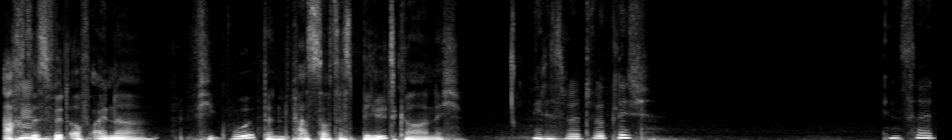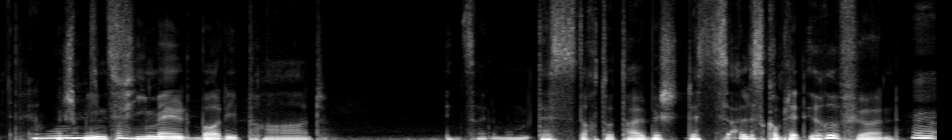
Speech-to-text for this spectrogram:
Ach, Hm. das wird auf einer Figur? Dann passt doch das Bild gar nicht. Nee, das wird wirklich. Inside a Which woman's means body. female body part. Inside a woman. Das ist doch total, das ist alles komplett irreführend. Ja.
